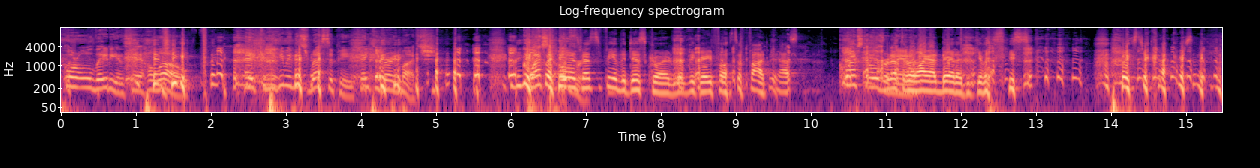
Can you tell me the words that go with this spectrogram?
poor old lady and say hello? hey, can you give me this recipe? Thank you very much. You Quest put over. recipe in the Discord, we'll be grateful as a podcast. Quest over. We don't have to rely on Nana to give us these. oyster crackers anymore.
